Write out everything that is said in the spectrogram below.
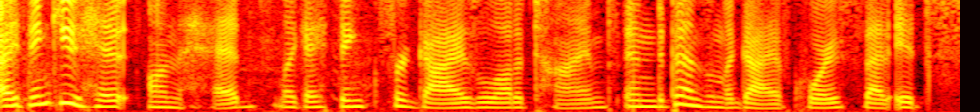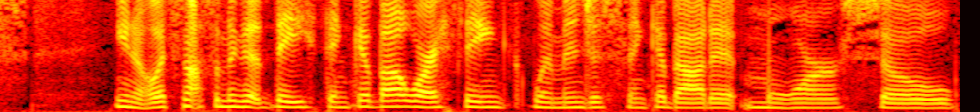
I think you hit on the head. Like I think for guys a lot of times and depends on the guy of course that it's you know, it's not something that they think about where I think women just think about it more so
